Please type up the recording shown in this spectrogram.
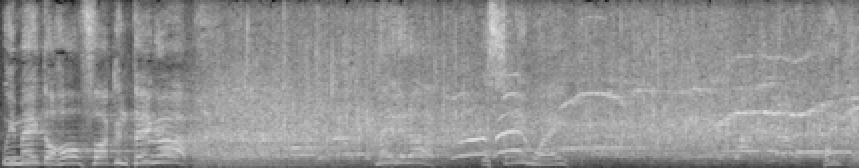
We made the whole fucking thing up. Made it up. The same way Thank you.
